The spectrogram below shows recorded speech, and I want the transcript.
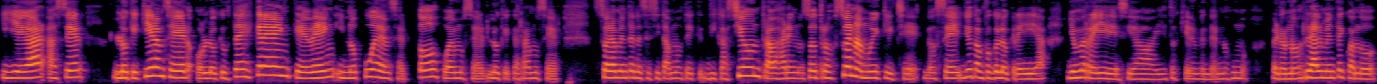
y llegar a ser lo que quieran ser o lo que ustedes creen que ven y no pueden ser. Todos podemos ser lo que querramos ser. Solamente necesitamos dedicación, trabajar en nosotros. Suena muy cliché, lo sé, yo tampoco lo creía. Yo me reí y decía, ay, estos quieren vendernos humo. Pero no, realmente cuando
